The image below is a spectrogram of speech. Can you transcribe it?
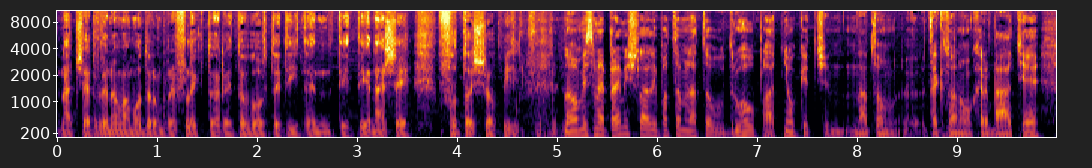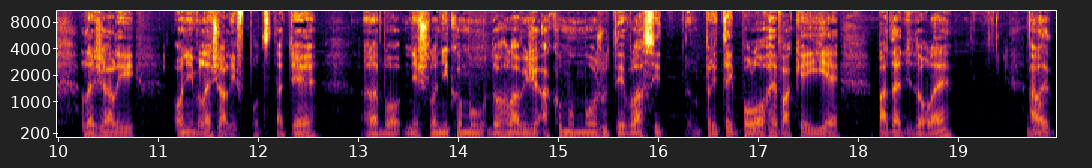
na červenom a modrom reflektore. To bol vtedy ten, tie, tie naše photoshopy. No my sme premyšľali potom na tou druhou platňou, keď na tom takzvanom chrbáte ležali oni ležali v podstate, lebo nešlo nikomu do hlavy, že ako mu môžu tie vlasy pri tej polohe, v akej je, padať dole. Ale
